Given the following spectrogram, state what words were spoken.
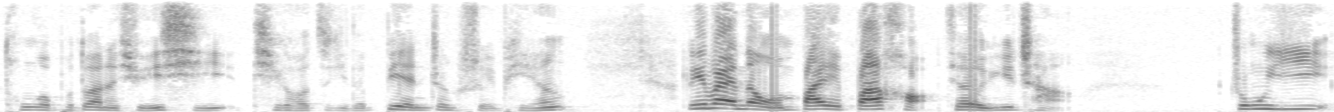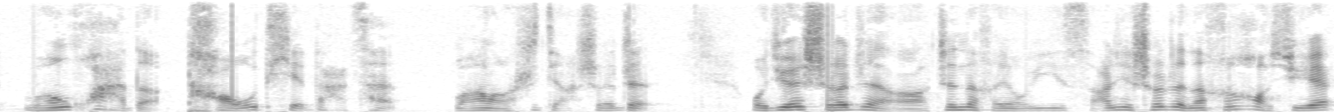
通过不断的学习，提高自己的辩证水平。另外呢，我们八月八号将有一场中医文化的饕餮大餐，王老师讲舌诊。我觉得舌诊啊，真的很有意思，而且舌诊呢很好学，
